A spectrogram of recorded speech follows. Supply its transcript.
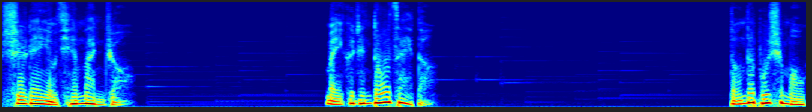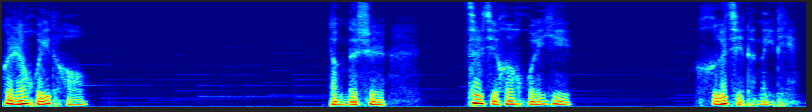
失恋有千万种，每个人都在等。等的不是某个人回头，等的是自己和回忆和解的那天。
